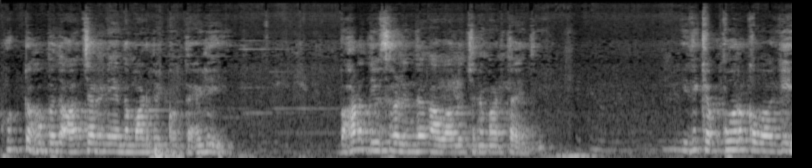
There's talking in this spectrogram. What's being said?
ಹುಟ್ಟುಹಬ್ಬದ ಆಚರಣೆಯನ್ನು ಮಾಡಬೇಕು ಅಂತ ಹೇಳಿ ಬಹಳ ದಿವಸಗಳಿಂದ ನಾವು ಆಲೋಚನೆ ಮಾಡ್ತಾ ಇದ್ವಿ. ಇದಕ್ಕೆ ಪೂರಕವಾಗಿ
